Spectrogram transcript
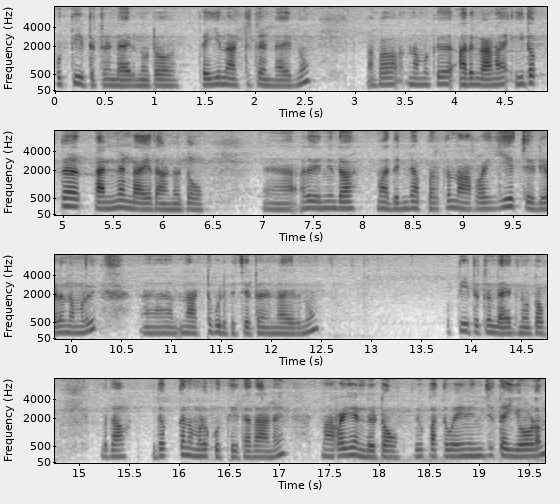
കുത്തിയിട്ടിട്ടുണ്ടായിരുന്നു കേട്ടോ. തൈ നട്ടിട്ടുണ്ടായിരുന്നു. അപ്പോൾ നമുക്ക് അതും കാണാം. ഇതൊക്കെ തന്നെ ഉണ്ടായതാണ് കേട്ടോ. അത് കഴിഞ്ഞ് ഇതാ മതിലിന്റെ അപ്പുറത്ത് നിറയെ ചെടികൾ നമ്മൾ നട്ടുപിടിപ്പിച്ചിട്ടുണ്ടായിരുന്നു കുത്തിയിട്ടിട്ടുണ്ടായിരുന്നു കേട്ടോ അപ്പോൾ ഇതാ ഇതൊക്കെ നമ്മൾ കുത്തിയിട്ടതാണ്. നിറയെ ഉണ്ട് കേട്ടോ ഒരു പത്ത് പതിനഞ്ച് തൈയോളം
